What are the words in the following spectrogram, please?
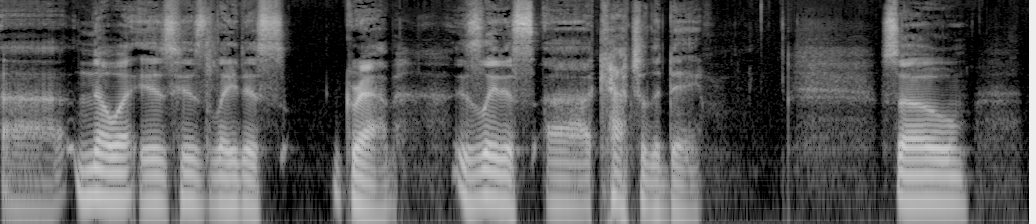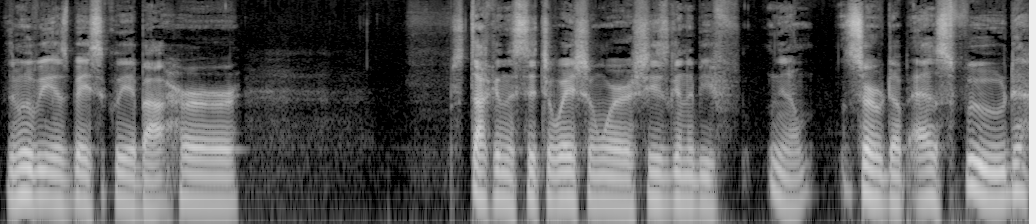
uh, Noa is his latest grab his latest uh, catch of the day. So the movie is basically about her stuck in the situation where she's going to be, you know, served up as food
